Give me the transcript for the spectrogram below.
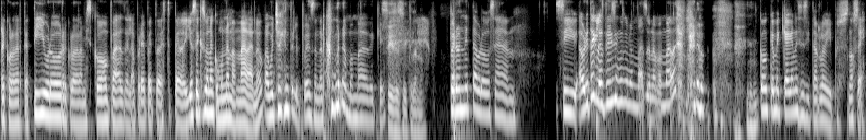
recordarte a ti, bro, recordar a mis compas de la prepa y todo este pedo. Y yo sé que suena como una mamada, ¿no? A mucha gente le puede sonar como una mamada de que... Sí, sí, sí, claro. Pero neta, bro, o sea Sí, ahorita que lo estoy diciendo es una más una mamada, pero como que me caga necesitarlo y pues no sé.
